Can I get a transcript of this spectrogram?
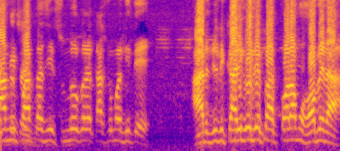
আমি পারতাছি সুন্দর করে কাস্টমার দিতে। আর যদি কারিগর দিয়ে করামো হবে না।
